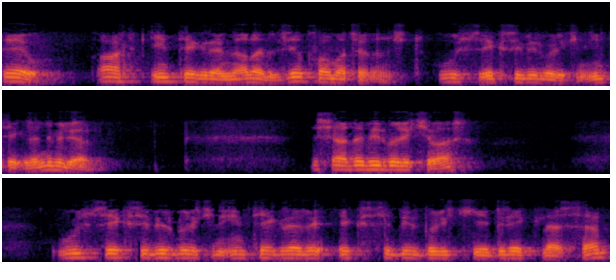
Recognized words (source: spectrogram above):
du. Artık integralini alabileceğim formata dönüştü. U üssü eksi 1 bölü 2'nin integralini biliyorum. Dışarıda 1 bölü 2 var. U üssü eksi 1 bölü 2'nin integrali eksi 1 bölü 2'ye 1 eklersem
